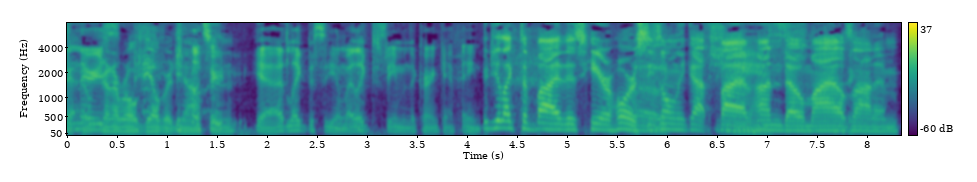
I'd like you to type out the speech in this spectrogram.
that guy. We're gonna roll Gilbert Johnson. yeah, I'd like to see him. I'd like to see him in the current campaign. Would you like to buy this here horse? He's Oh, only got five hundo miles on him.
